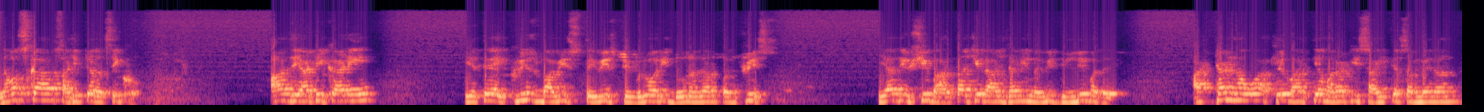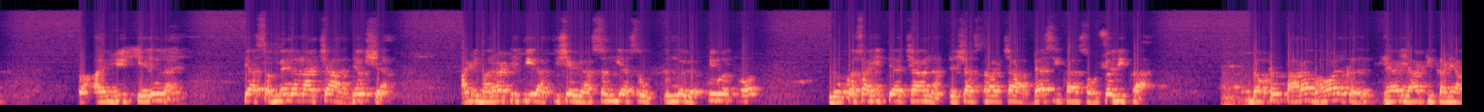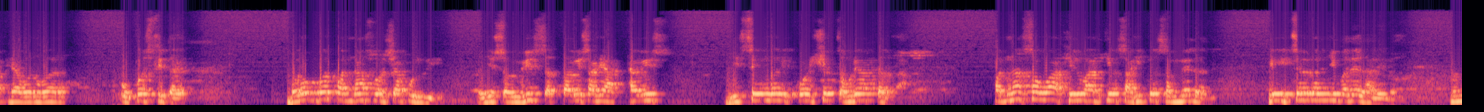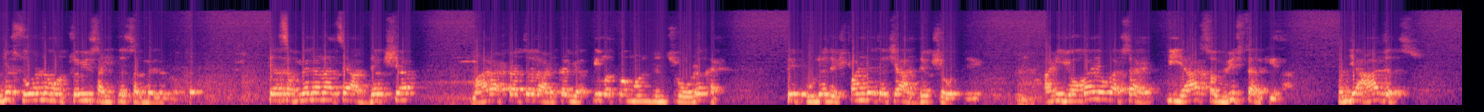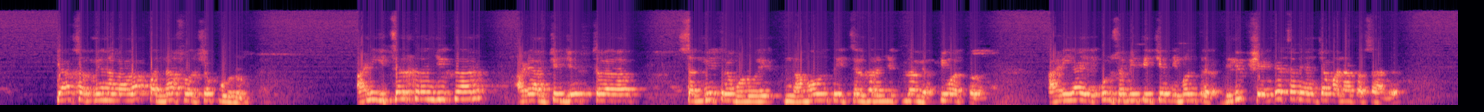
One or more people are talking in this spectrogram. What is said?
नमस्कार साहित्य रसिक. हो आज या ठिकाणी येत्या एकवीस बावीस तेवीस फेब्रुवारी दोन हजार पंचवीस या दिवशी भारताची राजधानी नवी दिल्लीमध्ये अठ्ठ्याण्णव अखिल भारतीय मराठी साहित्य संमेलन आयोजित केलेलं आहे. त्या संमेलनाच्या अध्यक्षा आणि मराठीतील अतिशय व्यासंगी असं उत्तुंग व्यक्तिमत्व लोकसाहित्याच्या नाट्यशास्त्राच्या अभ्यासिका संशोधिका डॉक्टर तारा भवाळकर ह्या या ठिकाणी आपल्या बरोबर उपस्थित आहेत. बरोबर पन्नास वर्षापूर्वी म्हणजे सव्वीस सत्तावीस आणि अठ्ठावीस डिसेंबर एकोणीसशे चौऱ्याहत्तरला पन्नासावं अखिल भारतीय साहित्य संमेलन हे इचलकरंजीमध्ये झालेलं होतं. म्हणजे सुवर्ण महोत्सवी साहित्य संमेलन होतं. त्या संमेलनाचे अध्यक्ष महाराष्ट्राचं लाडकं व्यक्तिमत्व म्हणून ज्यांची ओळख आहे ते पु ल देशपांडे त्याचे अध्यक्ष होते. आणि योगायोग असा आहे की या सव्वीस तारखेला म्हणजे आजच त्या संमेलनाला पन्नास वर्ष पूर्ण होत आणि इचलकरंजीकर आणि आमचे ज्येष्ठ सन्मित्र म्हणून एक नामवंत इचलकरंजीतलं व्यक्तिमत्व आणि या एकूण समितीचे निमंत्रण दिलीप शेंडे सर यांच्या मनात असं आलं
